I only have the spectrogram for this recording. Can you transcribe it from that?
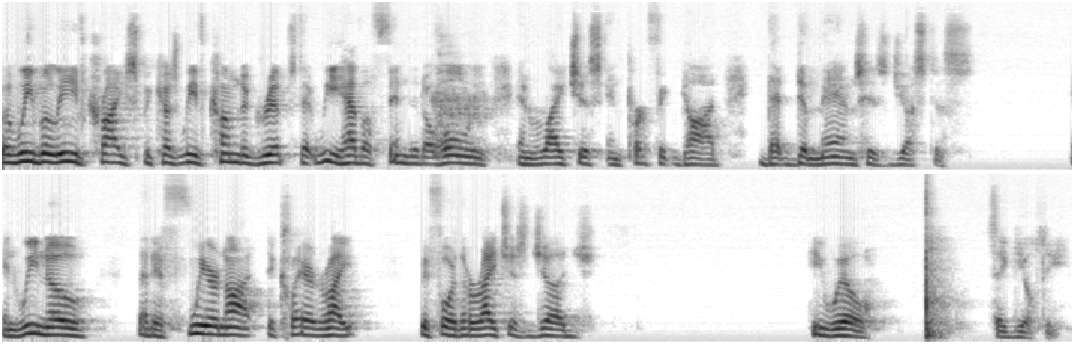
But we believe Christ because we've come to grips that we have offended a holy and righteous and perfect God that demands his justice. And we know that if we are not declared right before the righteous judge, he will say guilty.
